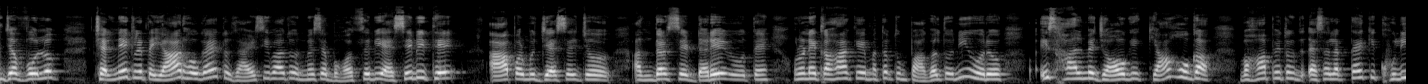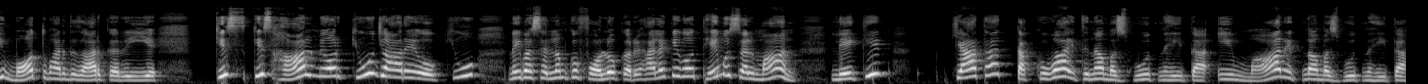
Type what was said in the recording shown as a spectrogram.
جب وہ لوگ چلنے کے لیے تیار ہو گئے تو ظاہر سی بات ہے ان میں سے بہت سے بھی ایسے بھی تھے۔ آپ اور مجھ جیسے جو اندر سے ڈرے ہوئے ہوتے ہیں، انہوں نے کہا کہ مطلب تم پاگل تو نہیں ہو رہے ہو؟ اس حال میں جاؤ گے، کیا ہوگا؟ وہاں پہ تو ایسا لگتا ہے کہ کھلی موت تمہارا انتظار کر رہی ہے۔ کس کس حال میں اور کیوں جا رہے ہو؟ کیوں نہیں وسلم کو فالو کر رہے حالانکہ وہ تھے مسلمان، لیکن کیا تھا؟ تقوا اتنا مضبوط نہیں تھا، ایمان اتنا مضبوط نہیں تھا۔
